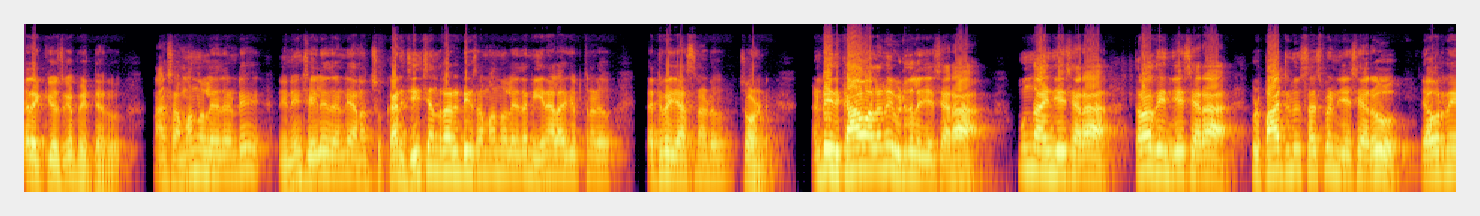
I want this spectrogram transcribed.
సరే అక్యూజ్గా పెట్టారు. నాకు సంబంధం లేదండి నేనేం చేయలేదండి అనొచ్చు. కానీ జయచంద్రారెడ్డికి సంబంధం లేదని ఈయన ఎలా చెప్తున్నాడు? సర్టిఫై చేస్తున్నాడు? చూడండి. అంటే ఇది కావాలనే విడుదల చేశారా? ముందు ఆయన చేశారా? తర్వాత ఏం చేశారా? ఇప్పుడు పార్టీ నుంచి సస్పెండ్ చేశారు. ఎవరిని?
